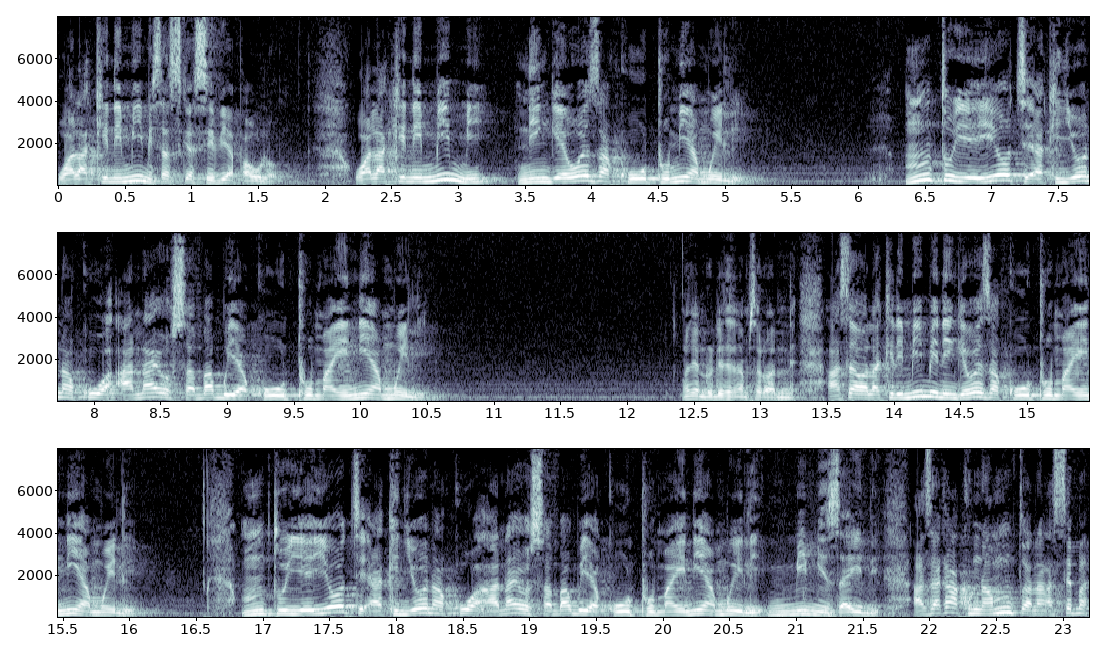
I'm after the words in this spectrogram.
walakini mimi sasa sivia paulo walakini mimi ningeweza kuutumia mwili. Mtu yeyote akijiona kuwa anayo sababu ya kuutumainia mwili. Moja nirudie tena mstari wa nne. Anasema lakini mimi ningeweza kuutumainia mwili mtu yeyote akijiona kuwa anayo sababu ya kuutumainia mwili mimi zaidi. Asakaa kuna mtu anasema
